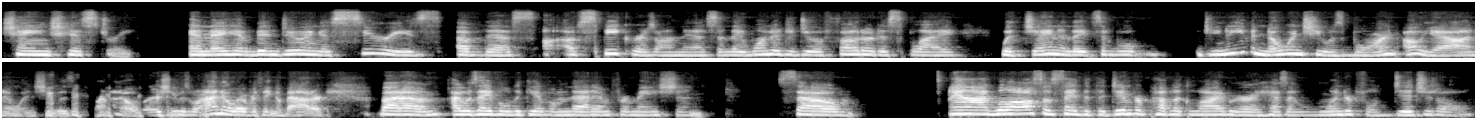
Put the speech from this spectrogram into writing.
Change History. And they have been doing a series of this, of speakers on this, and they wanted to do a photo display with Jane. And they said, Well, do you even know when she was born? Oh, yeah, I know when she was born. I know where she was born. I know everything about her. But um, I was able to give them that information. So, and I will also say that the Denver Public Library has a wonderful digital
